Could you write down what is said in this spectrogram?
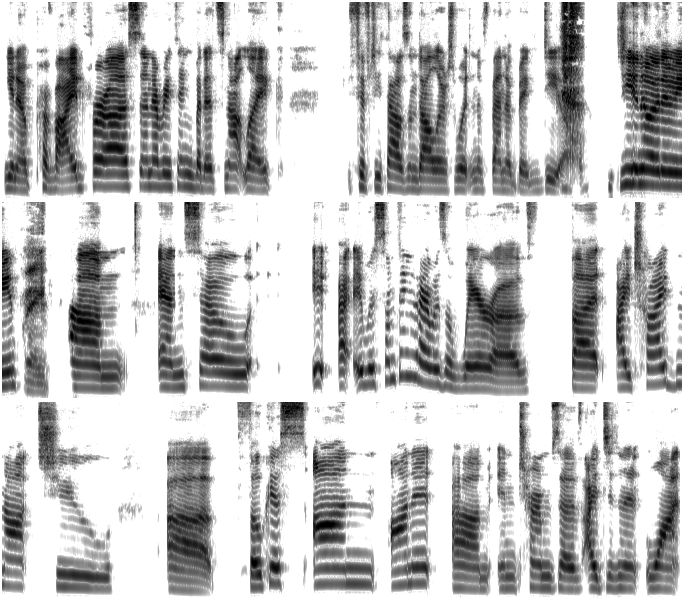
you know provide for us and everything but it's not like $50,000 wouldn't have been a big deal. Do you know what I mean? Right. Um, and so it, it was something that I was aware of, but I tried not to uh, focus on on it um, in terms of I didn't want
